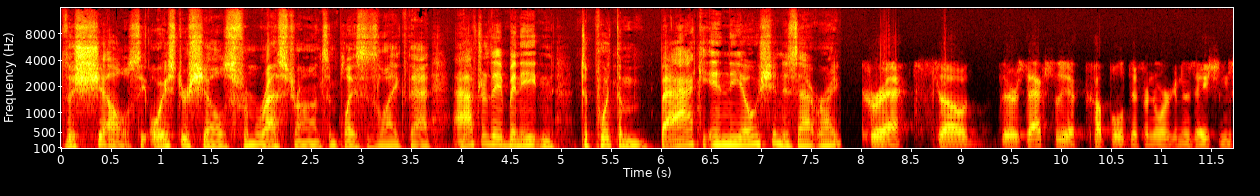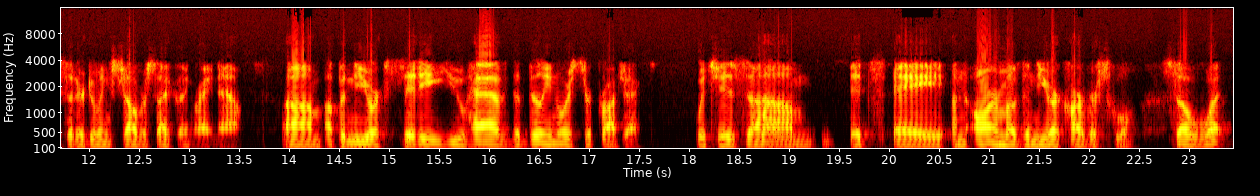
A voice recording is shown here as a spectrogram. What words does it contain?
the shells, the oyster shells from restaurants and places like that after they've been eaten to put them back in the ocean, is that right? Correct. So there's actually a couple different organizations that are doing shell recycling right now. Um, up in New York City, you have the Billion Oyster Project which is um, it's a an arm of the New York Harbor School. So what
